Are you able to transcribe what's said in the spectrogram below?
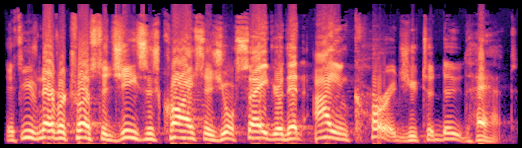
if you've never trusted Jesus Christ as your Savior, then I encourage you to do that.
